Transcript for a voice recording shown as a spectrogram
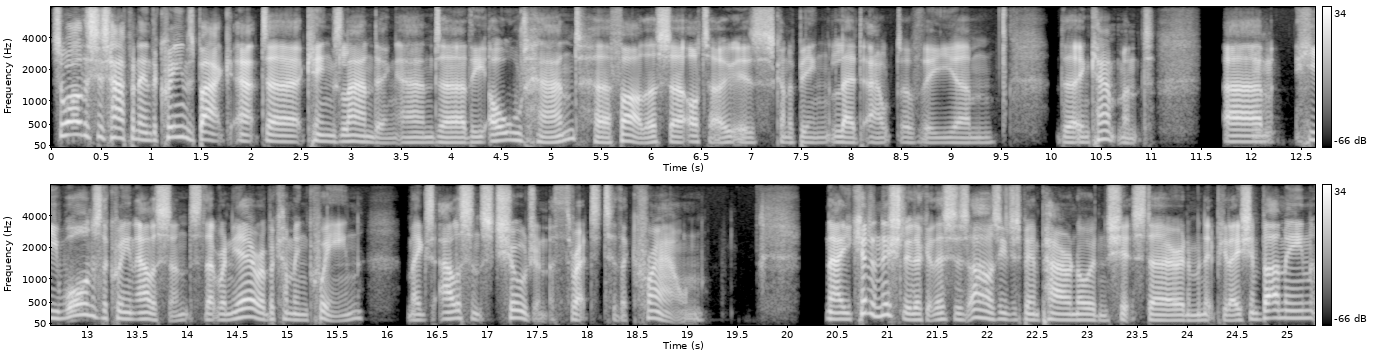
So while this is happening, the Queen's back at uh, King's Landing, and uh, the old hand, her father, Sir Otto, is kind of being led out of the um, the encampment. Um, He warns the Queen Alicent that Rhaenyra becoming queen makes Alicent's children a threat to the crown. Now, you could initially look at this as, oh, is he just being paranoid and shit stirring and manipulation? But I mean,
